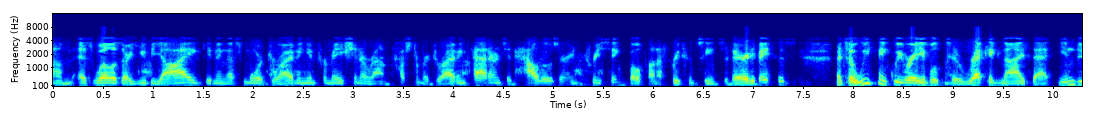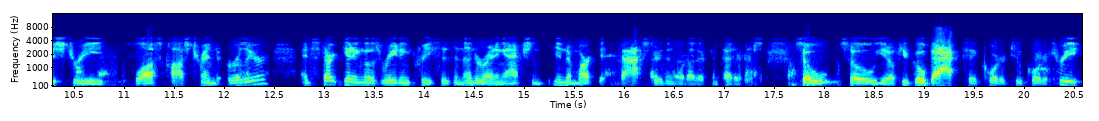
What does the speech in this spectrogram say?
Um, as well as our UBI, giving us more driving information around customer driving patterns and how those are increasing, both on a frequency and severity basis. And so we think we were able to recognize that industry loss cost trend earlier and start getting those rate increases and underwriting actions into market faster than what other competitors. So so you know, if you go back to quarter two, quarter three,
